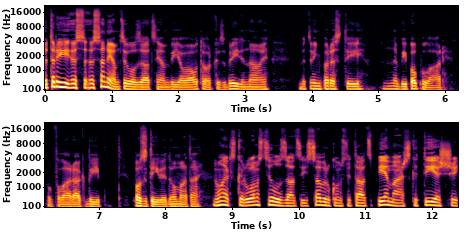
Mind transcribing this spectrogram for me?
Bet arī senajām civilizācijām bija jau autori, kas brīdināja, uh, bet viņi parasti nebija populāri. Populārāk bija pozitīvie domātāji. Man liekas, ka Romas civilizācijas sabrukums ir tāds piemērs, ka tieši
